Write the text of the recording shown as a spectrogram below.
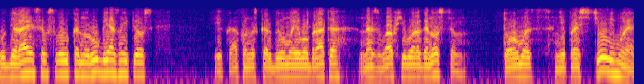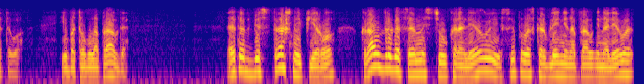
убираясь в свою конуру грязный пес, и как он оскорбил моего брата, назвав его рогоносцем. Томас не простил ему этого, ибо то была правда. Этот бесстрашный Пьеро крал драгоценности у королевы и сыпал оскорбления направо и налево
